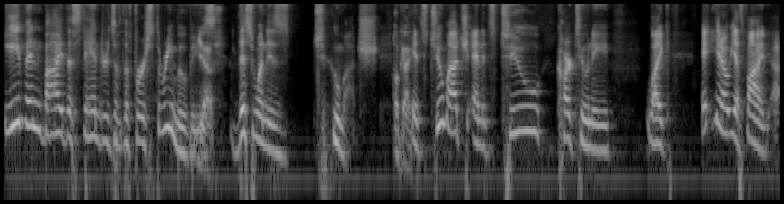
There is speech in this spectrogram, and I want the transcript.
Even by the standards of the first three movies, Yes. this one is too much. Okay. It's too much and it's too cartoony. Like, it, you know, yes, fine. I,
